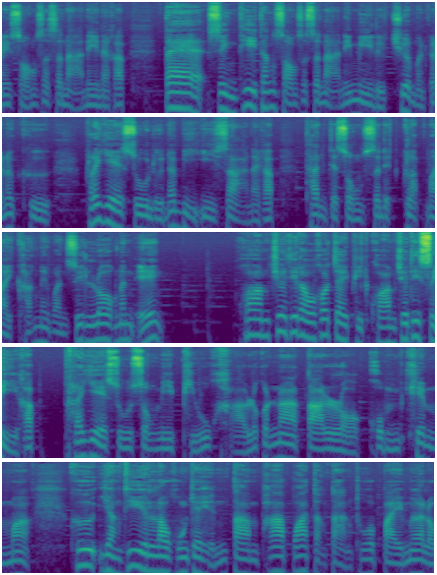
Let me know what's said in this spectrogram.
ในสองศาสนานี้นะครับ แต่สิ่งที่ทั้งสองศาสนานี้มีหรือเชื่อเหมือนกันก็คือ พระเยซูหรือนบีอีสานะครับท่านจะทรงเสด็จกลับมาอีกครั้งในวันสิ้นโลกนั่นเอง ความเชื่อที่เราเข้าใจผิดความเชื่อที่ 4 ครับ พระเยซูทรงมีผิวขาวแล้วก็หน้าตาหล่อคมเข้มมาก คืออย่างที่เราคงจะเห็นตามภาพวาดต่างๆ ทั่วไปเมื่อเรา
